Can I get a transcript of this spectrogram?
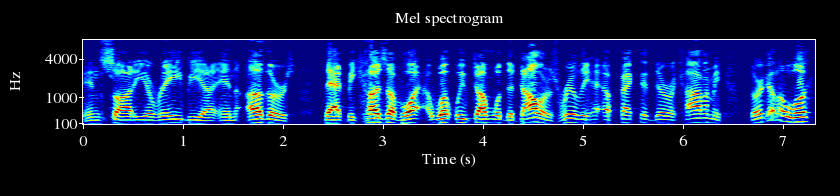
and Saudi Arabia and others that because of what, what we've done with the dollars really affected their economy. They're going to look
